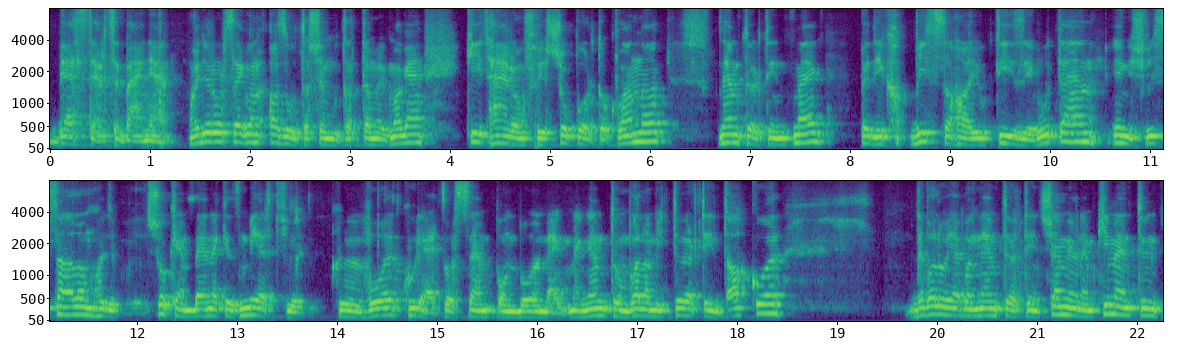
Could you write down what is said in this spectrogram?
Besztercebányán. Magyarországon azóta sem mutatta meg magát, két-három fős csoportok vannak, nem történt meg, pedig visszahalljuk tíz év után, én is visszahallom, hogy sok embernek ez miért volt kurátor szempontból, meg, meg nem tudom, valami történt akkor, de valójában nem történt semmi, hanem kimentünk,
